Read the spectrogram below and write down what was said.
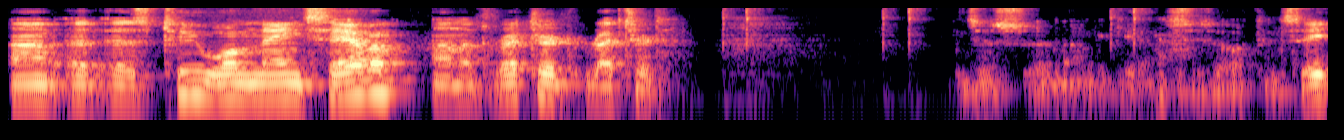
and it is 2197 and it's Richard Richard. Just zoom in again so you can see.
